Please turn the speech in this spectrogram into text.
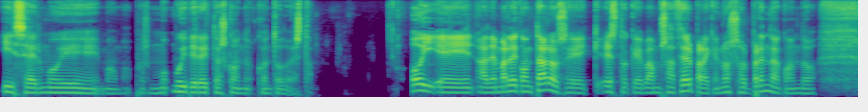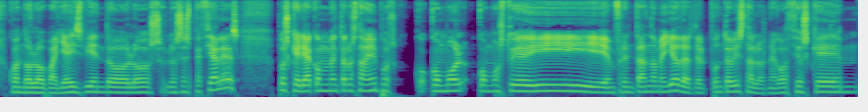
y ser muy, pues muy directos con, con todo esto. Hoy, eh, además de contaros eh, esto que vamos a hacer para que no os sorprenda cuando, cuando lo vayáis viendo los, especiales, pues quería comentaros también pues, cómo, cómo, estoy enfrentándome yo desde el punto de vista de los negocios que,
